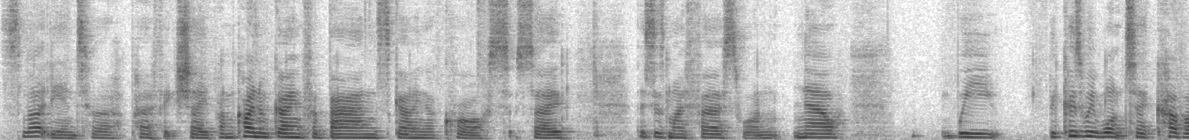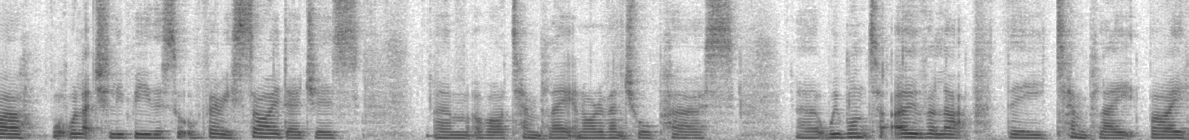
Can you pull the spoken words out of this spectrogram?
slightly into a perfect shape. I'm kind of going for bands going across. So this is my first one. Now we because we want to cover what will actually be the sort of very side edges um, of our template and our eventual purse, uh, we want to overlap the template by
